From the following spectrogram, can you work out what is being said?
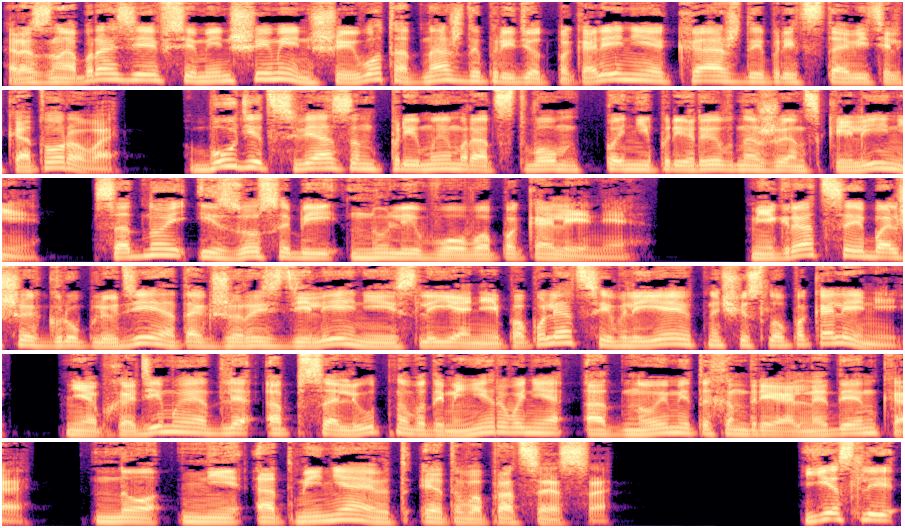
Разнообразие все меньше и меньше, и вот однажды придет поколение, каждый представитель которого будет связан прямым родством по непрерывно женской линии с одной из особей нулевого поколения. Миграция больших групп людей, а также разделение и слияние популяций влияют на число поколений, необходимое для абсолютного доминирования одной митохондриальной ДНК, но не отменяют этого процесса. Если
